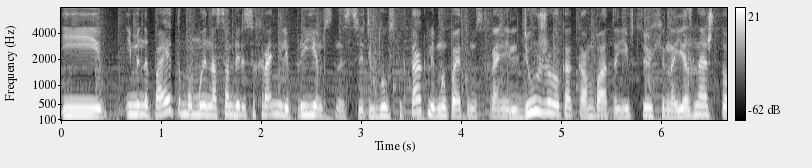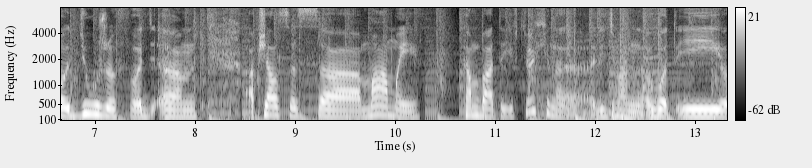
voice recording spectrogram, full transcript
И именно поэтому мы, на самом деле, сохранили преемственность этих двух спектаклей. Мы поэтому сохранили Дюжева, как комбата Евтюхина. Я знаю, что Дюжев э, эм, общался с э, мамой комбата Евтюхина, Ивановна, вот, и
